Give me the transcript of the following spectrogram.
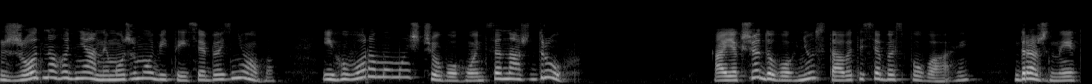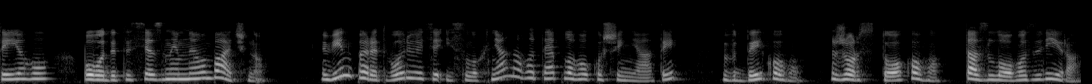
Жодного дня не можемо обійтися без нього. І говоримо ми, що вогонь це наш друг. А якщо до вогню ставитися без поваги, дражнити його, поводитися з ним необачно, він перетворюється із слухняного теплого кошеняти в дикого, жорстокого та злого звіра.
